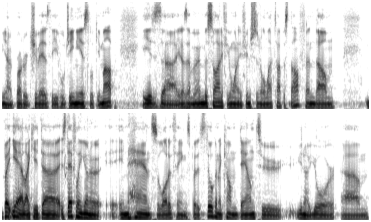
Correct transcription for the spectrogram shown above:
you know Broderick Chavez, the evil genius. Look him up. He is uh, he does have a member site if you want if you're interested in all that type of stuff. And um, but yeah, like it uh, it's definitely going to enhance a lot of things, but it's still going to come down to you know your um,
